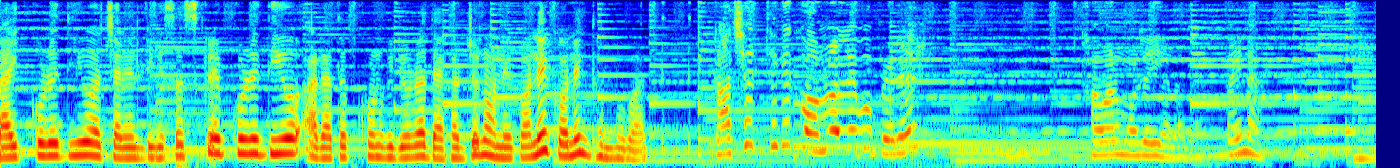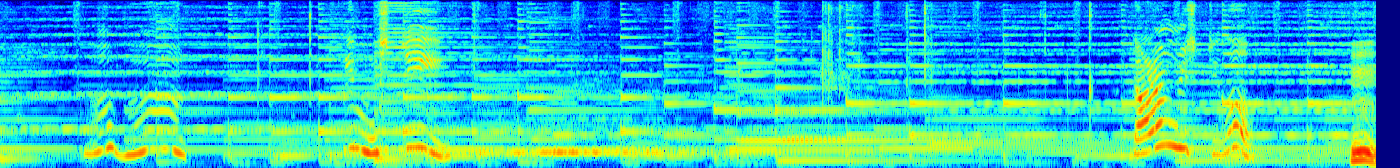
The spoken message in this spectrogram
লাইক করে দিও আর চ্যানেলটিকে সাবস্ক্রাইব করে দিও আর এতক্ষণ ভিডিওটা দেখার জন্য অনেক অনেক অনেক ধন্যবাদ। গাছের থেকে কমলা লেবু পেরে খাওয়ার মজাই আলাদা তাই না? হুম হুম কি মিষ্টি। দারুণ মিষ্টি গো। হুম।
